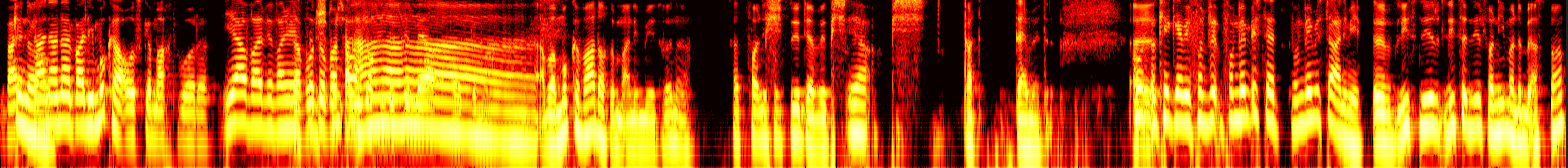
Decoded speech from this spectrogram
Weil, Genau. Nein, nein, nein, weil die Mucke ausgemacht wurde. Ja, weil wir waren Da jetzt wurde in wahrscheinlich noch ein bisschen mehr ausgemacht. Ah, Aber Mucke war doch im Anime drinne. Das hat voll nicht funktioniert, der Witz. Ja. God damn it. Gut, Äh, okay, Gabby, von, von wem ist der, von wem ist der Anime? Äh, lizenziert, lizenziert von niemandem erstmal.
